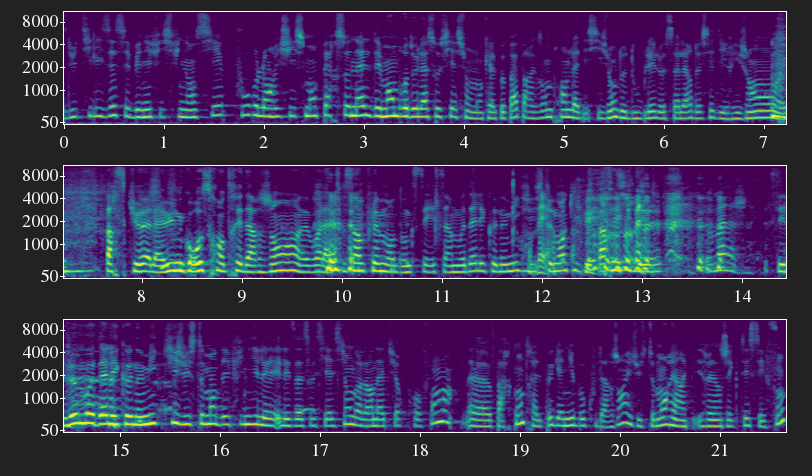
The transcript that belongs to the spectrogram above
d'utiliser ces bénéfices financiers pour l'enrichissement personnel des membres de l'association. Donc elle ne peut pas, par exemple, prendre la décision de doubler le salaire de ses dirigeants parce qu'elle a eu une grosse rentrée d'argent, voilà, tout simplement. Donc c'est un modèle économique oh, justement qui fait partie de... Dommage. C'est le modèle économique qui justement définit les, les associations dans leur nature profonde. par contre, elle peut gagner beaucoup d'argent et justement réinjecter ses fonds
